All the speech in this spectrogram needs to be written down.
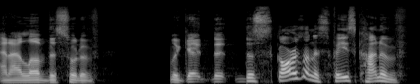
and I love this sort of like uh, the the scars on his face kind of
